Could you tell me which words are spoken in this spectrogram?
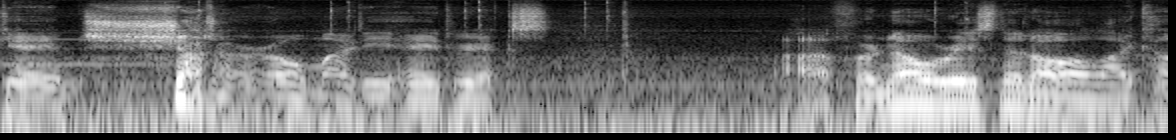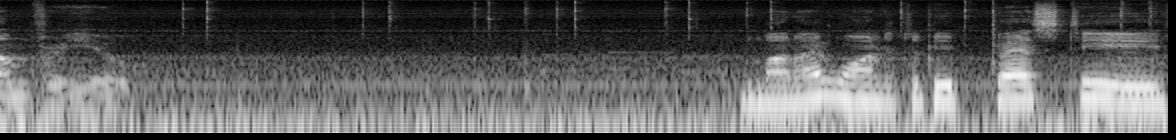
games. Shudder, oh mighty Hadriex. Uh, for no reason at all, I come for you. But I wanted to be bestie,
